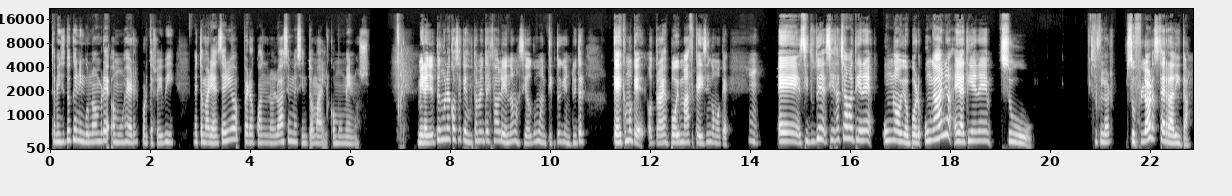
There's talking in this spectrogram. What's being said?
También siento que ningún hombre o mujer, porque soy bi, me tomaría en serio, pero cuando no lo hacen me siento mal, como menos. Mira, yo tengo una cosa que justamente he estado leyendo demasiado como en TikTok y en Twitter, que es como que otra vez boy math, que dicen como que mm. eh, si, tú si esa chama tiene un novio por un año, ella tiene su... Su flor. Su flor cerradita.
